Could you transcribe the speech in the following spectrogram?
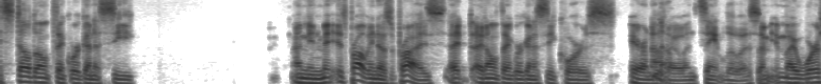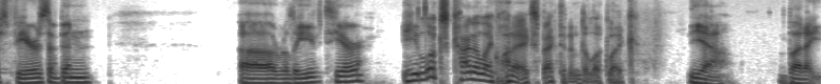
still don't think we're going to see. I mean, it's probably no surprise. I, I don't think we're going to see Coors Arenado and St. Louis. I mean, my worst fears have been uh, relieved here. He looks kind of like what I expected him to look like. Yeah. But I,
